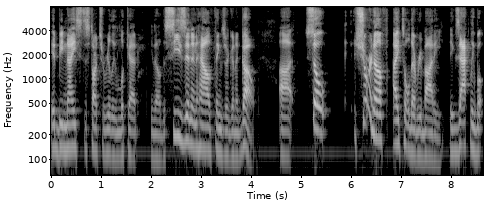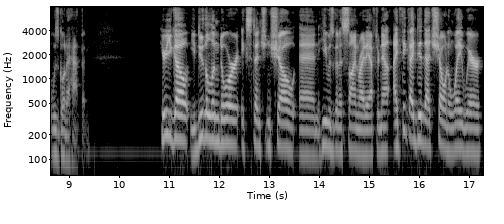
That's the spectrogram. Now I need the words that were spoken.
it'd be nice to start to really look at you know the season and how things are going to go. Uh, so, sure enough, I told everybody exactly what was going to happen. Here you go. You do the Lindor extension show, and he was going to sign right after. Now, I think I did that show in a way where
